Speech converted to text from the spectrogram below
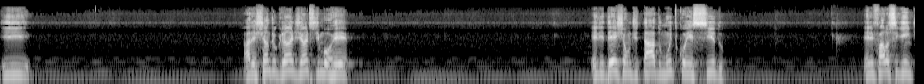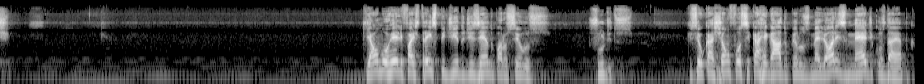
E Alexandre o Grande, antes de morrer, ele deixa um ditado muito conhecido. Ele fala o seguinte: que ao morrer ele faz três pedidos, dizendo para os seus súditos que seu caixão fosse carregado pelos melhores médicos da época,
